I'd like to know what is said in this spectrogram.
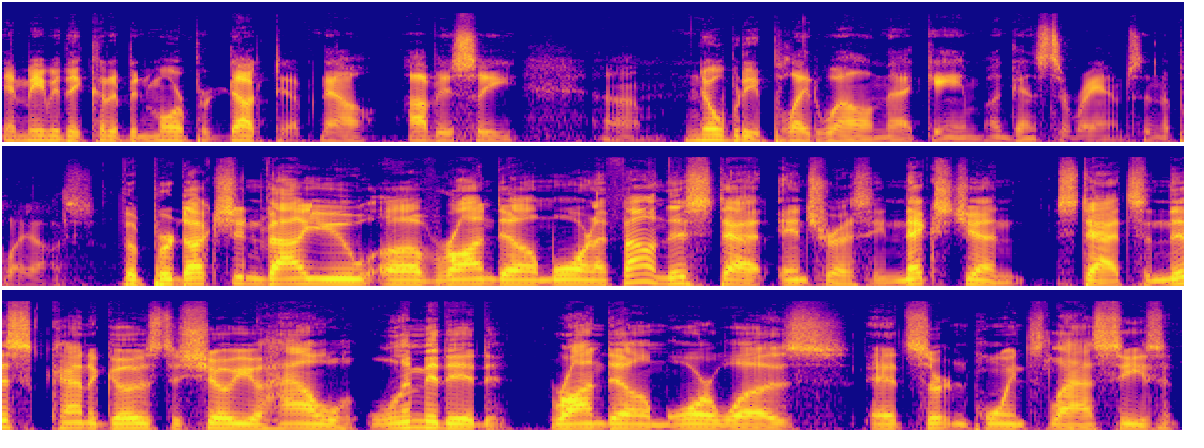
and maybe they could have been more productive. Now, obviously um, nobody played well in that game against the Rams in the playoffs. The production value of Rondale Moore, and I found this stat interesting. Next gen stats, and this kind of goes to show you how limited Rondale Moore was at certain points last season.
